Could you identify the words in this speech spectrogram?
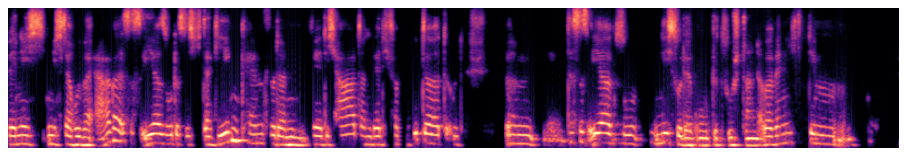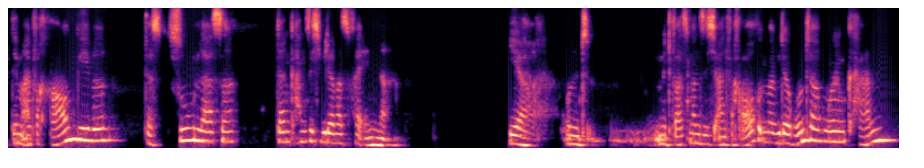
wenn ich mich darüber ärgere, ist es eher so, dass ich dagegen kämpfe, dann werde ich hart, dann werde ich verbittert und ähm, das ist eher so nicht so der gute Zustand. Aber wenn ich dem, dem einfach Raum gebe, das zulasse, dann kann sich wieder was verändern. Ja, und mit was man sich einfach auch immer wieder runterholen kann,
